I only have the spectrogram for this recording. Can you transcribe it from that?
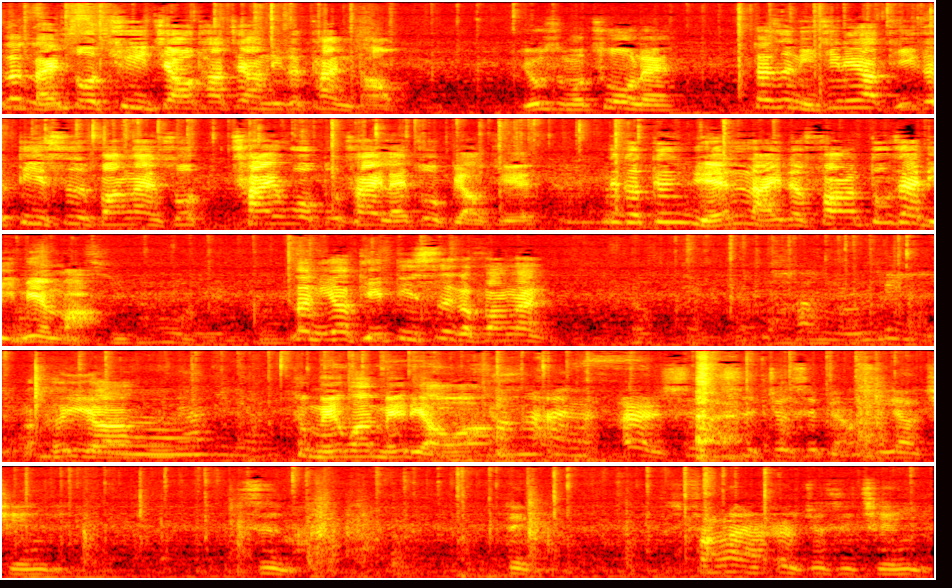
那来做聚焦他这样的一个探讨，有什么错呢？但是你今天要提一个第四方案，说拆或不拆来做表决，那个跟原来的方案都在里面嘛。那你要提第四个方案，那可以啊，就没完没了啊。方案二是是就是表示要迁移，是吗？对？方案二就是迁移，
